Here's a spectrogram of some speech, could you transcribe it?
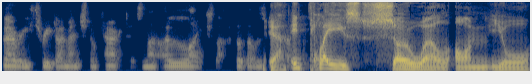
very three-dimensional characters, and I, I liked that. I thought that was Yeah, it plays so well on your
